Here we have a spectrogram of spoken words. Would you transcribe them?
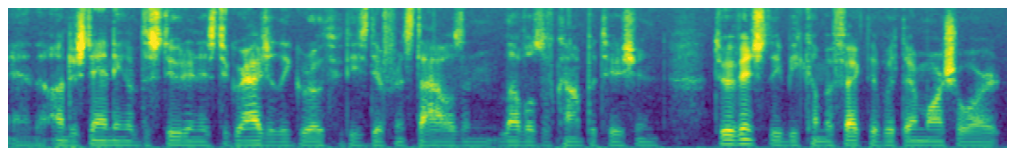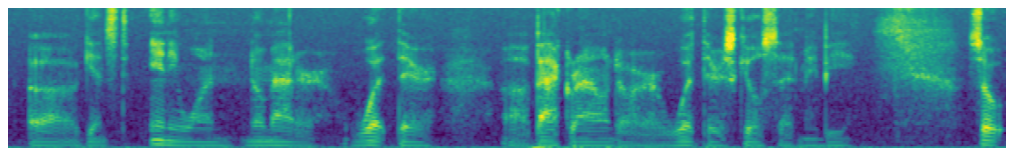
And the understanding of the student is to gradually grow through these different styles and levels of competition to eventually become effective with their martial art uh, against anyone, no matter what their uh, background or what their skill set may be. So,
